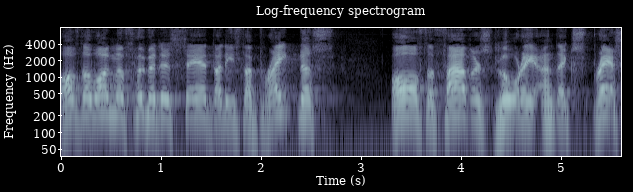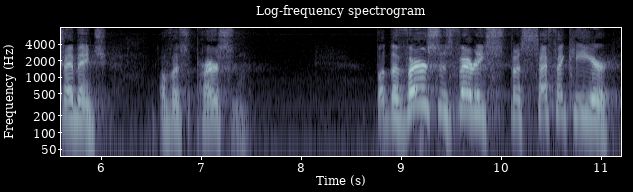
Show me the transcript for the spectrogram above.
of the one of whom it is said that He's the brightness of the Father's glory and the express image of His person. But the verse is very specific here.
